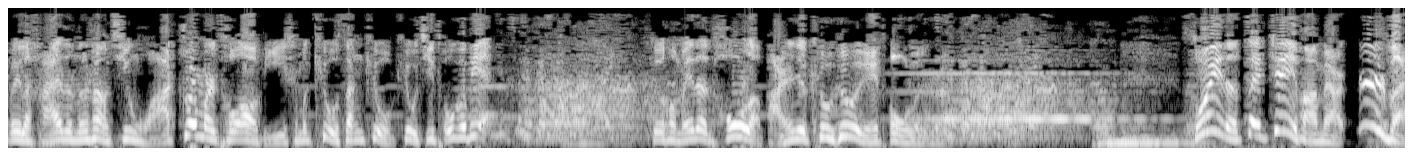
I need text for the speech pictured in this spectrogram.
为了孩子能上清华，专门偷奥迪，什么 Q 三、Q 五、Q 七偷个遍，最后没得偷了，把人家 QQ 给偷了，是吧？所以呢，在这方面，日本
